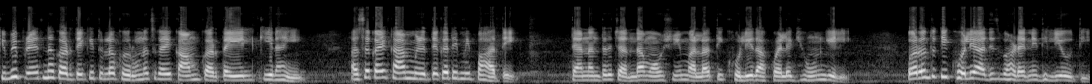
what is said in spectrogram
की मी प्रयत्न करते की तुला घरूनच काही काम करता येईल की नाही. असं काही काम मिळते का ते मी पाहते. त्यानंतर चंदा मावशी मला ती खोली दाखवायला घेऊन गेली. परंतु ती खोली आधीच भाड्याने दिली होती.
